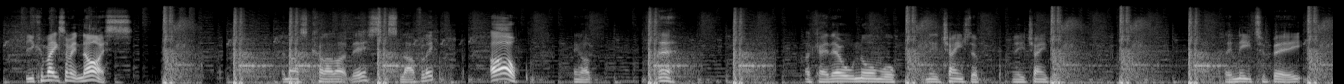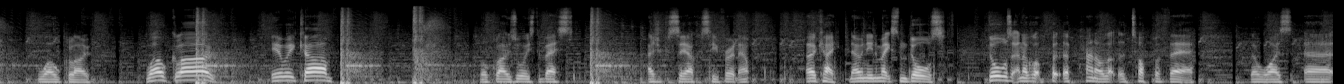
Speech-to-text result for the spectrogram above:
But you can make something nice. A nice colour like this. It's lovely. Oh! Hang on. Eh. Okay, they're all normal. I need to change them. I need to change them. They need to be well glow. Well glow! Here we come. Well glow is always the best. As you can see, I can see through it now. Okay, now we need to make some doors. Doors, and I've got to put a panel at the top of there. Otherwise, uh,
